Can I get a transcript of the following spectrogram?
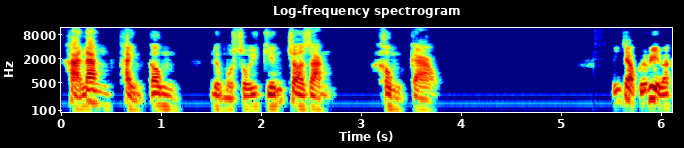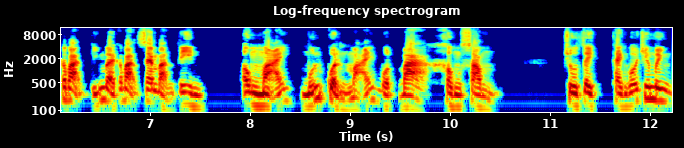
Khả năng thành công được một số ý kiến cho rằng không cao. Kính chào quý vị và các bạn, kính mời các bạn xem bản tin Ông mãi muốn quẩn mãi một bà không xong Chủ tịch Thành phố Hồ Chí Minh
